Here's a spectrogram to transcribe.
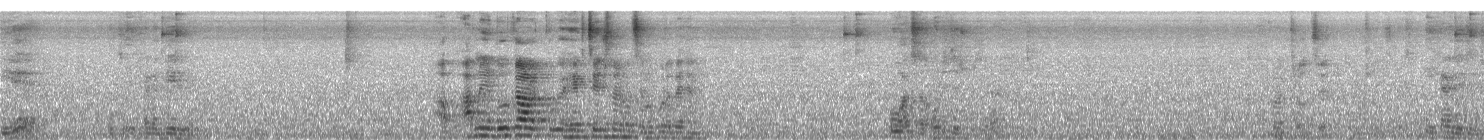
দিয়ে যে দিয়ে দিই আপ- আপনি দুর্গার হেড চেঞ্জ করে ফেলছেন উপরে দেখেন ও আচ্ছা ওটা চেঞ্জ করছি না কন্ট্রোল জে এখানে যে চেঞ্জ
